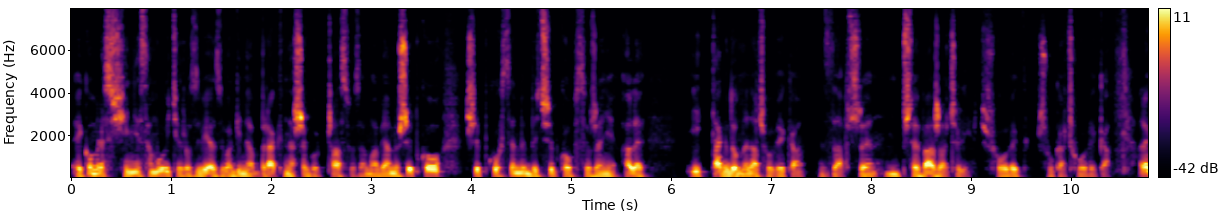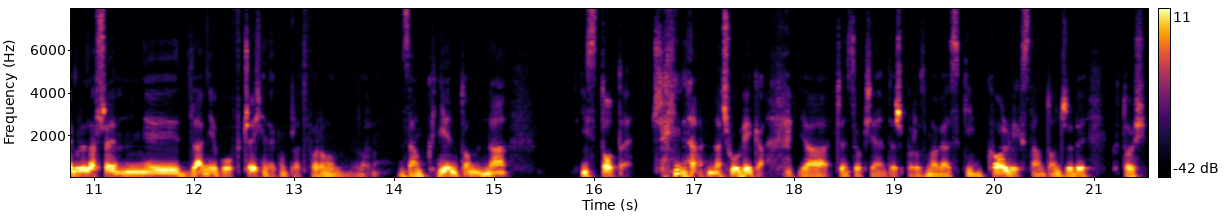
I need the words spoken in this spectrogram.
E-commerce się niesamowicie rozwija z uwagi na brak naszego czasu. Zamawiamy szybko, szybko chcemy być szybko obsłużeni, ale i tak domena człowieka zawsze przeważa, czyli człowiek szuka człowieka. Allegro zawsze mm, y, dla mnie było wcześniej taką platformą no, zamkniętą na istotę, czyli na, na, człowieka. Ja często chciałem też porozmawiać z kimkolwiek stamtąd, żeby ktoś,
